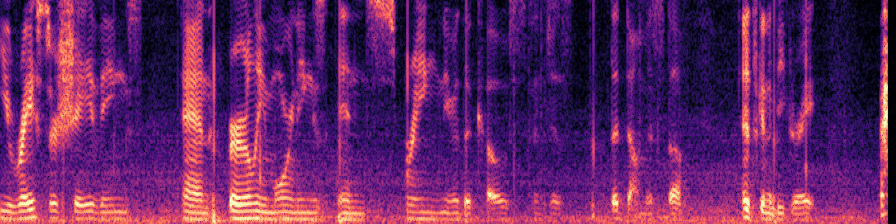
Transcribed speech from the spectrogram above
eraser shavings and early mornings in spring near the coast and just the dumbest stuff. It's going to be great.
